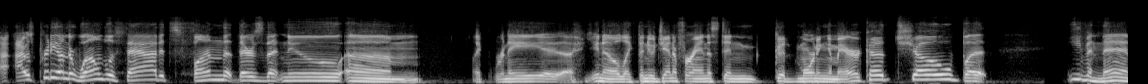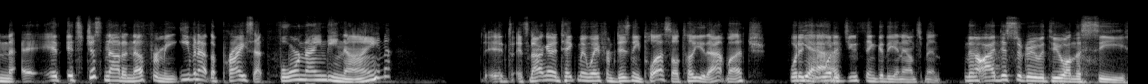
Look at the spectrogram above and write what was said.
I, I was pretty underwhelmed with that. It's fun that there's that new, um, like Renee, uh, you know, like the new Jennifer Aniston Good Morning America show, but even then, it, it's just not enough for me. Even at the price at four ninety nine, it, it's not going to take me away from Disney Plus. I'll tell you that much. What did yeah, you, What did you think of the announcement? No, I disagree with you on the See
